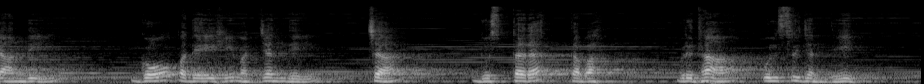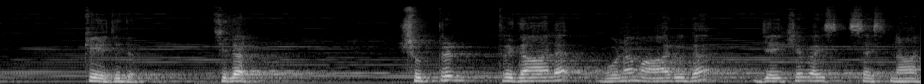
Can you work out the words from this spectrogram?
യാന്തി ഗോപദേഹി മജ്ജന്തി ച ദുസ്തര തപ വൃഥ ഉത്സൃജന്തി. കേജിത് ചിലർ ക്ഷുത്ര ത്രികാല ഗുണമാരുത ജൈക്ഷവൈസ്നാൻ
